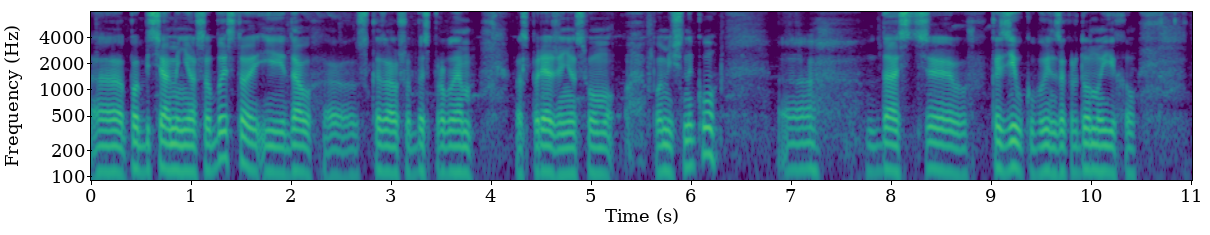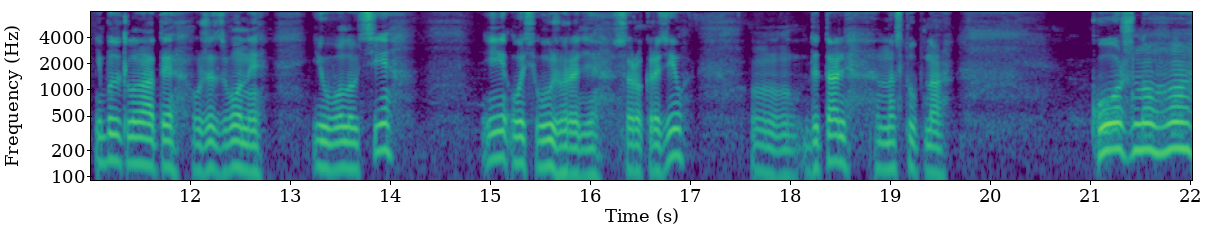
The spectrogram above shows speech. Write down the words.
е, пообіцяв мені особисто і дав, е, сказав, що без проблем розпорядження своєму помічнику е, дасть е, вказівку, бо він за кордон уїхав. І будуть лунати вже дзвони і у Воловці, і ось в Ужгороді 40 разів. Деталь наступна. Кожного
